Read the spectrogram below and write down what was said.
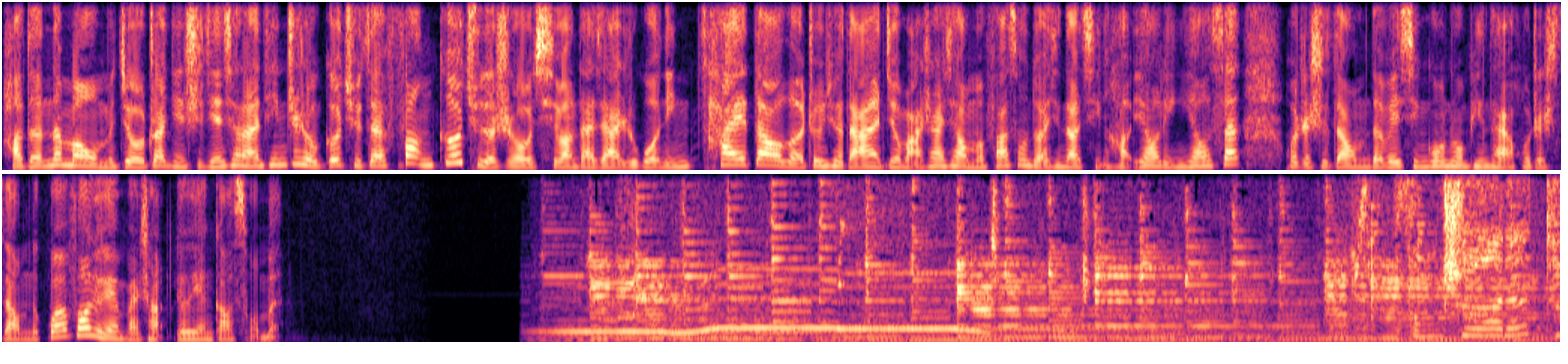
好的，那么我们就抓紧时间先来听这首歌曲。在放歌曲的时候，希望大家，如果您猜到了正确答案，就马上向。我们发送短信到井号幺零幺三，或者是在我们的微信公众平台，或者是在我们的官方留言板上留言告诉我们。风说的对，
